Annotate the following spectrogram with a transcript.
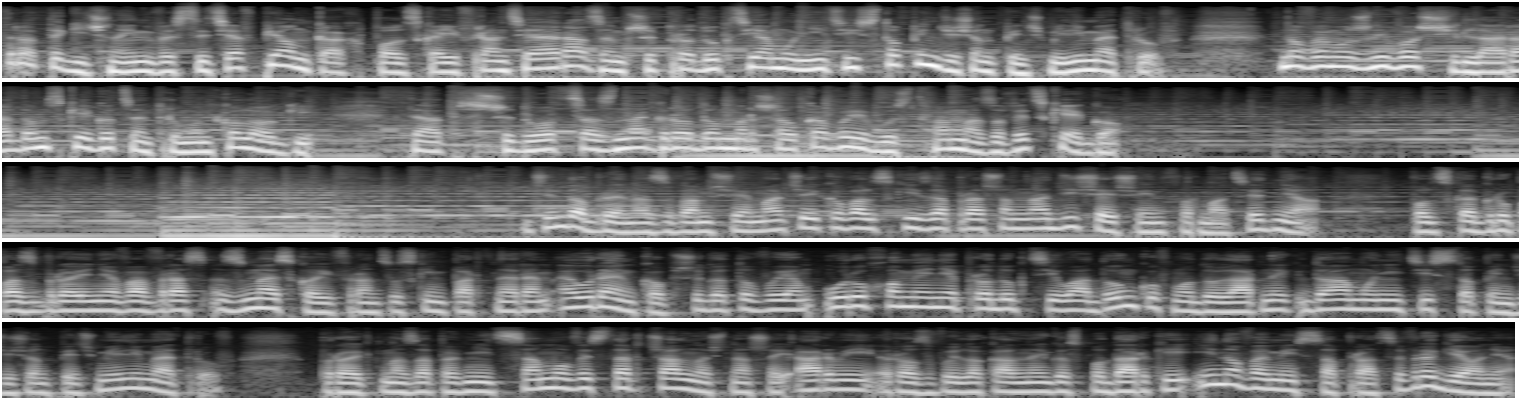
Strategiczna inwestycja w Pionkach. Polska i Francja razem przy produkcji amunicji 155 mm. Nowe możliwości dla Radomskiego Centrum Onkologii. Teatr Szydłowca z nagrodą Marszałka Województwa Mazowieckiego. Dzień dobry, nazywam się Maciej Kowalski i zapraszam na dzisiejsze informacje dnia. Polska Grupa Zbrojeniowa wraz z MESCO i francuskim partnerem Eurenco przygotowują uruchomienie produkcji ładunków modularnych do amunicji 155 mm. Projekt ma zapewnić samowystarczalność naszej armii, rozwój lokalnej gospodarki i nowe miejsca pracy w regionie.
